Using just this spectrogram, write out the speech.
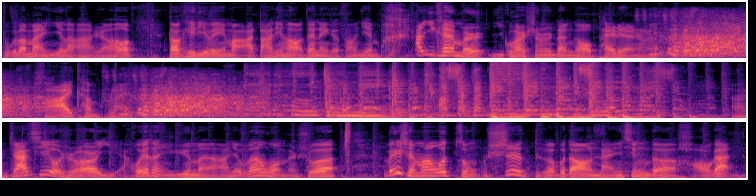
堵到满意了啊！然后到 KTV 嘛，打听好在哪个房间，啪一开门，一块生日蛋糕拍脸上了，啥也看不出来。啊，佳期有时候也会很郁闷啊，就问我们说，为什么我总是得不到男性的好感呢？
